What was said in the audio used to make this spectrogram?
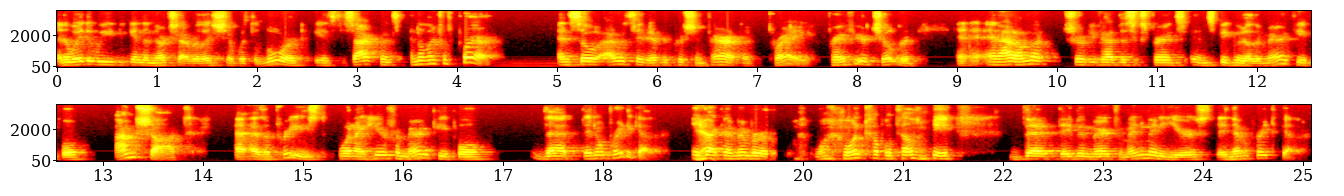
And the way that we begin to nurture that relationship with the Lord is the sacraments and the life of prayer. And so I would say to every Christian parent, like pray, pray for your children. And, and I'm not sure if you've had this experience in speaking with other married people. I'm shocked as a priest when I hear from married people that they don't pray together. In yeah. fact, I remember one, one couple telling me that they've been married for many, many years. They never prayed together.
